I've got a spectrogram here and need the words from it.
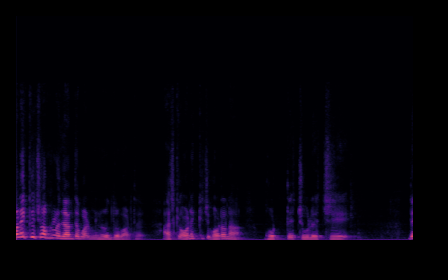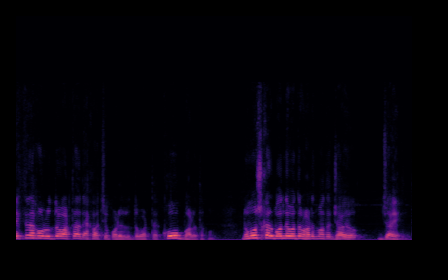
অনেক কিছু আপনারা জানতে পারবেন রুদ্রবার্তায়। আজকে অনেক কিছু ঘটনা ঘটতে চলেছে। দেখতে থাকুন রুদ্রবার্তা, দেখা হচ্ছে পরের রুদ্রবার্তায়। খুব ভালো থাকুন। নমস্কার, বন্দে মাতা ভারত মাতা, জয় হোক, জয় হিন্দ।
